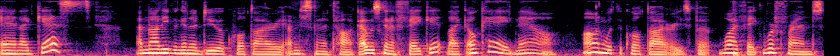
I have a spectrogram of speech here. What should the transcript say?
And I guess I'm not even going to do a quilt diary. I'm just going to talk. I was going to fake it, like, okay, now on with the quilt diaries, but why fake? We're friends.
